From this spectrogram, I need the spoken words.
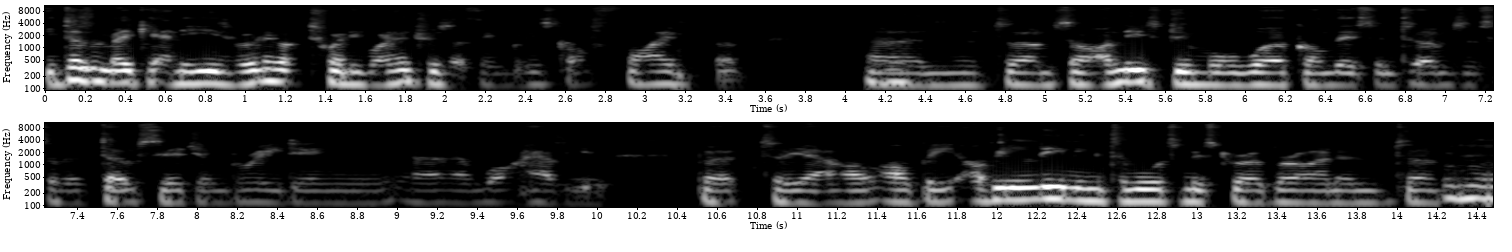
He doesn't make it any easier. We've only got 21 entries, I think, but he's got five of them. Mm-hmm. And um, so I need to do more work on this in terms of sort of dosage and breeding uh, and what have you. But uh, yeah, I'll, I'll, be I'll be leaning towards Mr. O'Brien and uh, mm-hmm.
